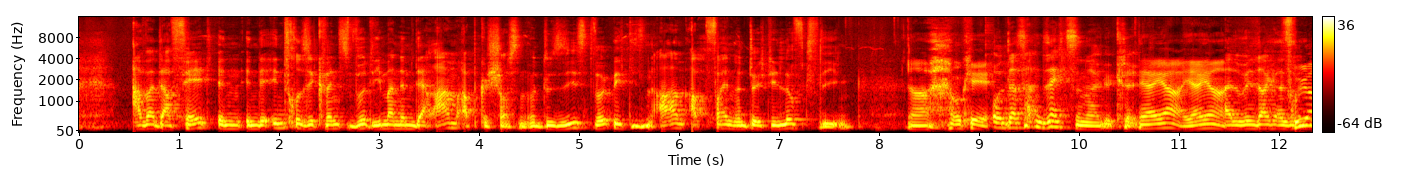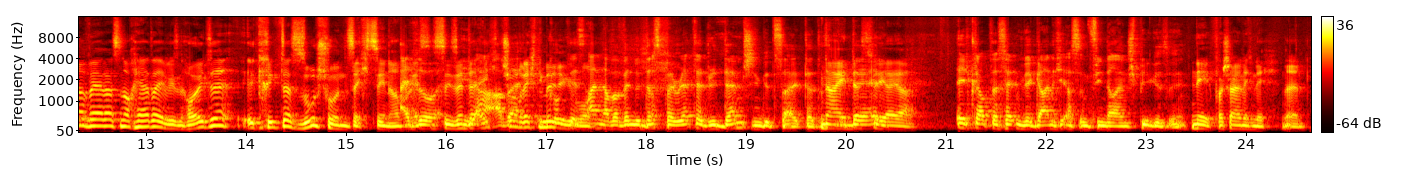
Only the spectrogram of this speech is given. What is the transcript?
Aber da fällt in, in der Intro-Sequenz wird jemandem der Arm abgeschossen und du siehst wirklich diesen Arm abfallen und durch die Luft fliegen. Ah, okay. Und das hat ein 16er gekriegt. Ja, ja, ja, ja. Also, wenn ich sage, also, Früher wäre das noch härter gewesen. Heute kriegt das so schon 16er also, meistens. Die sind ja, da echt schon recht guck milde dir's geworden. an, aber wenn du das bei Red Dead Redemption gezeigt hättest. Nein, das wäre ja. Ich glaube, das hätten wir gar nicht erst im finalen Spiel gesehen. Nee, wahrscheinlich nicht. Nein.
